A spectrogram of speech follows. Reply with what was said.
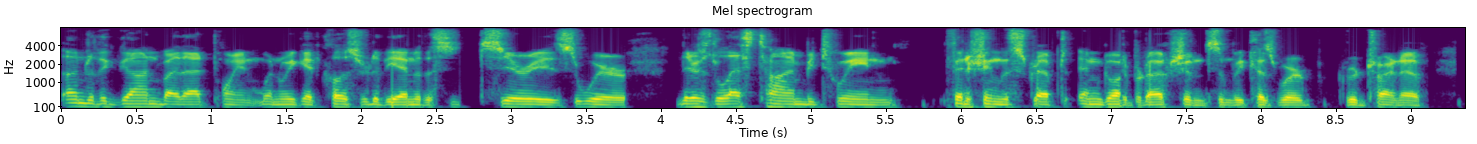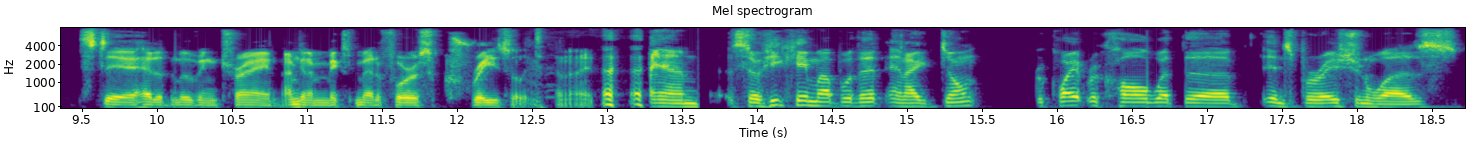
under the gun by that point when we get closer to the end of the series where there's less time between finishing the script and going to production simply because we're we're trying to stay ahead of the moving train. I'm going to mix metaphors crazily tonight. and so he came up with it and I don't quite recall what the inspiration was.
